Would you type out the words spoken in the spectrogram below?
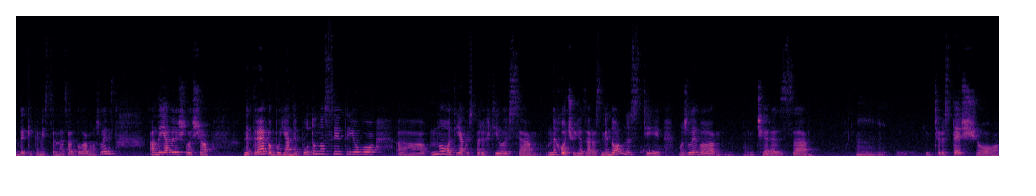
декілька місяців назад була можливість. Але я вирішила, що не треба, бо я не буду носити його. Ну, от якось перехтілося. Не хочу я зараз мінорності, можливо, через через те, що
